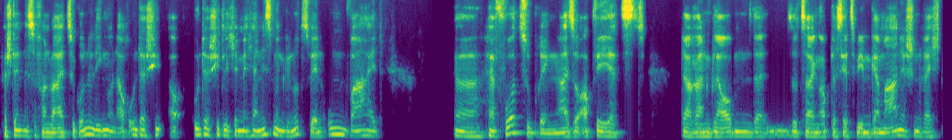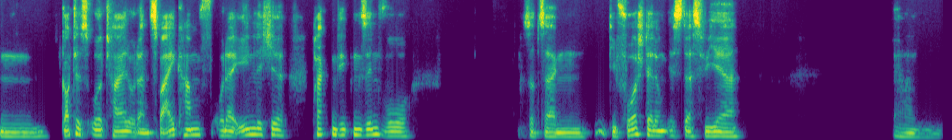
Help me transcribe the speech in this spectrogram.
Verständnisse von Wahrheit zugrunde liegen und auch, unterschied auch unterschiedliche Mechanismen genutzt werden, um Wahrheit äh, hervorzubringen. Also ob wir jetzt daran glauben, da, sozusagen, ob das jetzt wie im germanischen Recht ein Gottesurteil oder ein Zweikampf oder ähnliche Praktiken sind, wo sozusagen die Vorstellung ist, dass wir ähm,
